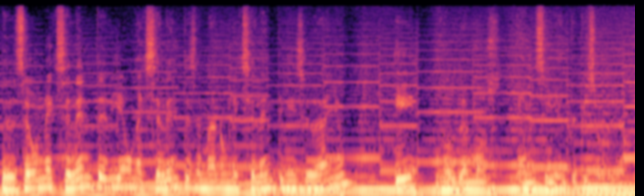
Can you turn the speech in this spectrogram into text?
Les deseo un excelente día, una excelente semana, un excelente inicio de año y nos vemos en el siguiente episodio.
